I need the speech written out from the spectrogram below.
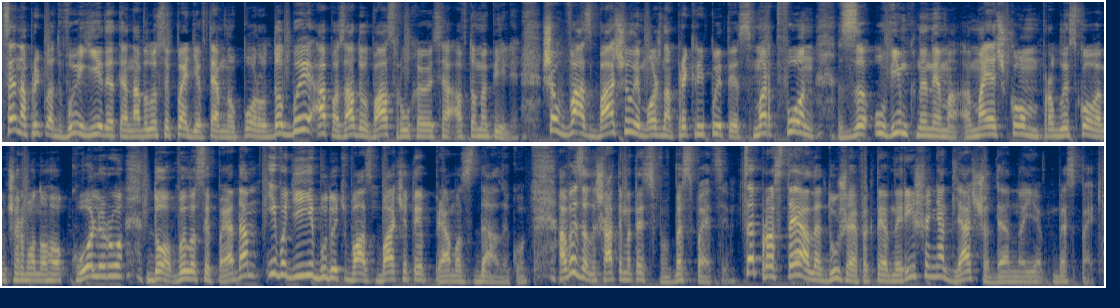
Це, наприклад, ви їдете на велосипеді в темну пору доби, а позаду вас рухаються автомобілі. Щоб вас бачили, можна прикріпити смартфон з увімкненим маячком проблисковим червоного кольору до велосипеда, і водії будуть вас бачити прямо здалеку. А ви залишатиметесь в безпеці. Це просте, але дуже ефективне рішення для щоденної безпеки.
